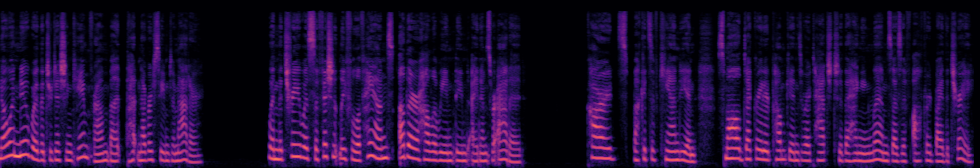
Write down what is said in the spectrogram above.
No one knew where the tradition came from, but that never seemed to matter. When the tree was sufficiently full of hands, other Halloween themed items were added. Cards, buckets of candy, and small decorated pumpkins were attached to the hanging limbs as if offered by the tree.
